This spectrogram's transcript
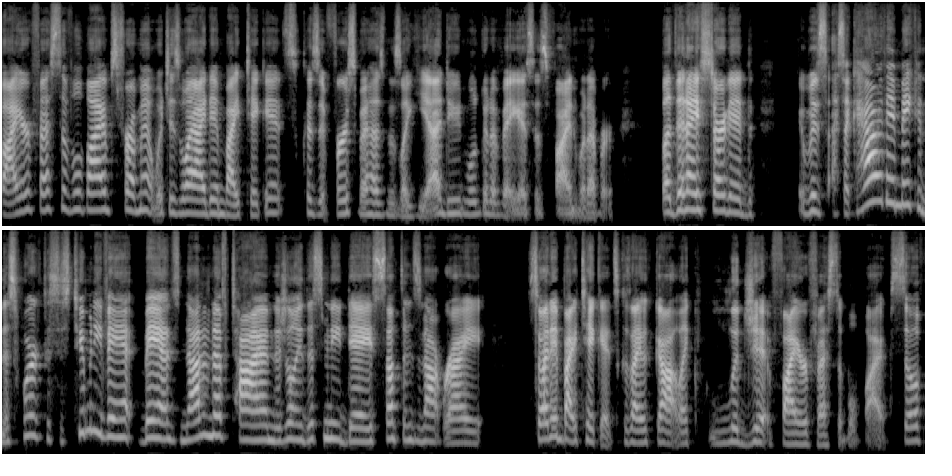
Fyre Festival vibes from it, which is why I didn't buy tickets. Because at first my husband's like, "Yeah, dude, we'll go to Vegas. It's fine, whatever." But then I started. It was. I was like, "How are they making this work? This is too many van- bands, not enough time. There's only this many days. Something's not right." So I didn't buy tickets because I got like legit Fyre Festival vibes. So if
